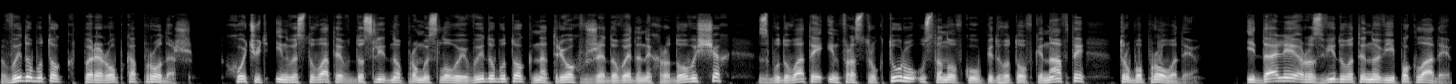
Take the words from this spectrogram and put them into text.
Видобуток, переробка, продаж. Хочуть інвестувати в дослідно-промисловий видобуток на трьох вже доведених родовищах, збудувати інфраструктуру, установку у підготовки нафти, трубопроводи. І далі розвідувати нові поклади.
